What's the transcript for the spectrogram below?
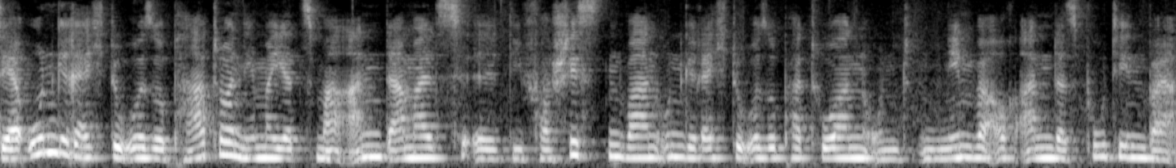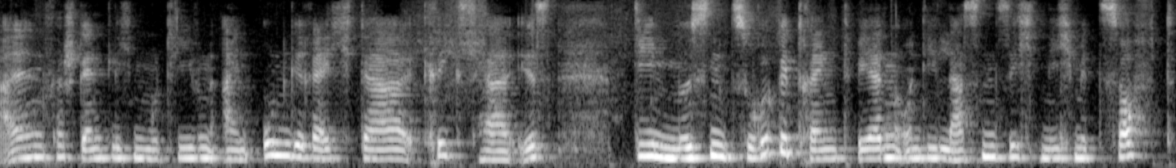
der ungerechte Usurpator, nehmen wir jetzt mal an, damals äh, die Faschisten waren ungerechte Usurpatoren und nehmen wir auch an, dass Putin bei allen verständlichen Motiven ein ungerechter Kriegsherr ist, die müssen zurückgedrängt werden und die lassen sich nicht mit Soft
